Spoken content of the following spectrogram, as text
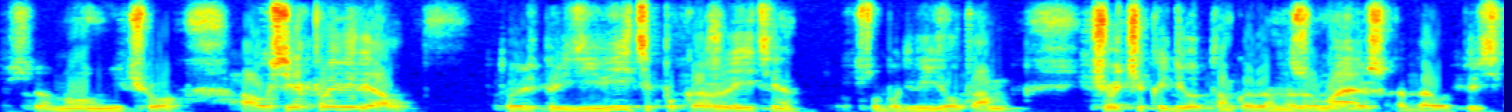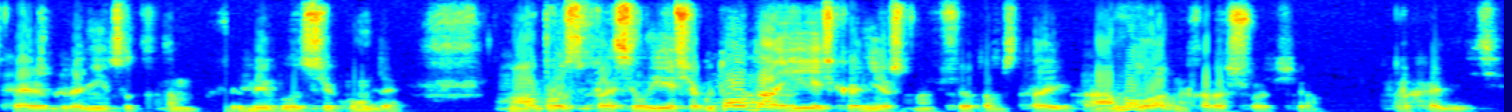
Все. Но он ничего. А у всех проверял. То есть предъявите, покажите, чтобы видел, там счетчик идет, там, когда нажимаешь, когда вот пересекаешь границу, то там бегут секунды. Ну, он просто спросил, есть? Я говорю, да, да, есть, конечно, все там стоит. А, ну ладно, хорошо, все, проходите.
